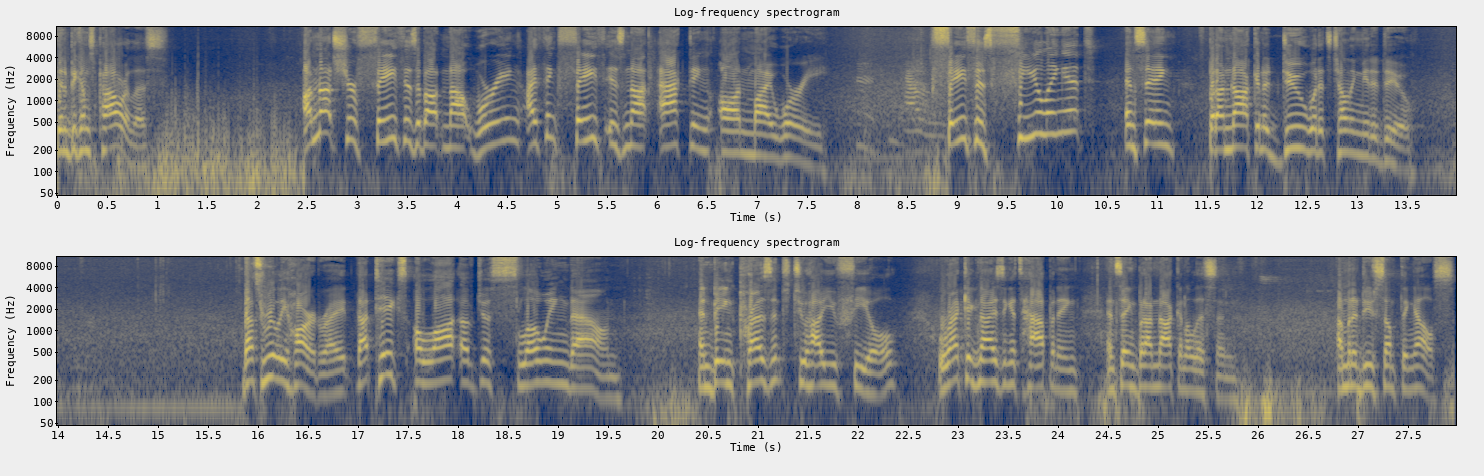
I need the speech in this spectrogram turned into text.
then it becomes powerless. I'm not sure faith is about not worrying. I think faith is not acting on my worry. Faith is feeling it and saying, but I'm not going to do what it's telling me to do. That's really hard, right? That takes a lot of just slowing down and being present to how you feel recognizing it's happening and saying, but I'm not going to listen. I'm going to do something else.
